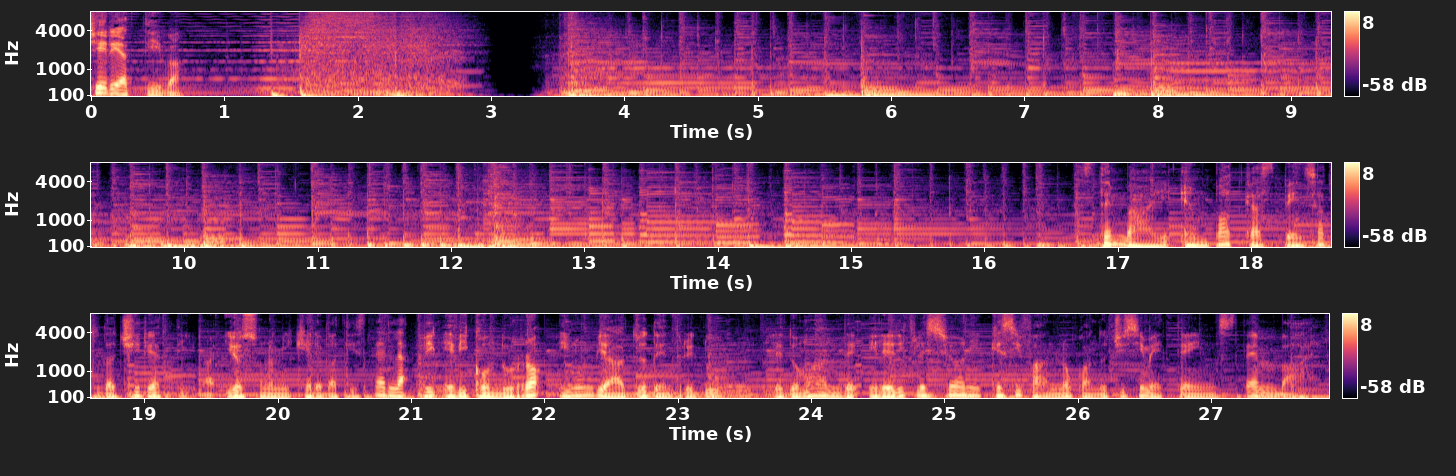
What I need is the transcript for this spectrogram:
Ci riattiva. Stand è un podcast pensato da Ciri Attiva. Io sono Michele Battistella e vi condurrò in un viaggio dentro i dubbi, le domande e le riflessioni che si fanno quando ci si mette in stand by.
